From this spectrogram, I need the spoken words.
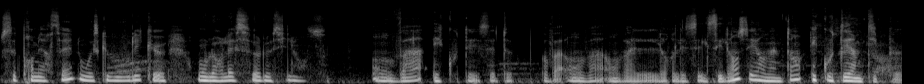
cette première scène ou est-ce que vous voulez qu'on leur laisse le silence? On va écouter cette. On va, on, va, on va leur laisser le silence et en même temps écouter un petit peu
